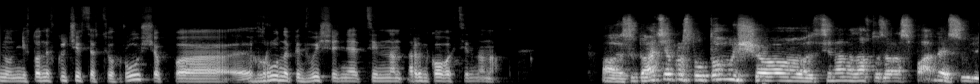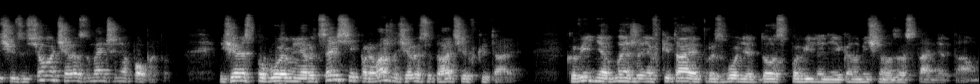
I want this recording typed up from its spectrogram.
ну ніхто не включився в цю гру, щоб е, гру на підвищення цін на ринкових цін на нафту. Ситуація просто в тому, що ціна на нафту зараз падає, судячи з усього, через зменшення попиту і через побоювання рецесії, переважно через ситуацію в Китаї. Ковідні обмеження в Китаї призводять до сповільнення економічного зростання там,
